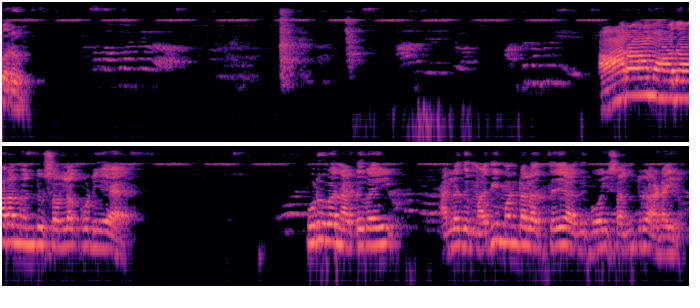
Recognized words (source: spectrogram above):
வரும். ஆறாம் ஆதாரம் என்று சொல்லக்கூடிய புருவ நடுவை அல்லது மதிமண்டலத்தை அது போய் சென்று அடையும்.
